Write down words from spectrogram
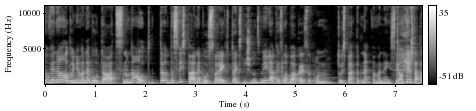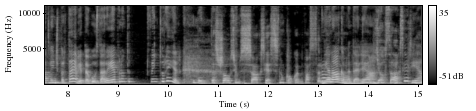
Nu, vienalga, viņam var nebūt tāds, nu, nav, tas vispār nebūs svarīgi. Tu teiksi, viņš ir mans mīļākais, labākais, un, un tu vispār pat nepamanīsi. Ja? Un tieši tāpat viņš par tevi, ja tev būs tā riepa, nu, tad viņi tur ir. Bet tas šausmas jums sāksies nu, kaut kad vasarā. Jā, nākamnedēļ, jā. Jau sāksies? Jā,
